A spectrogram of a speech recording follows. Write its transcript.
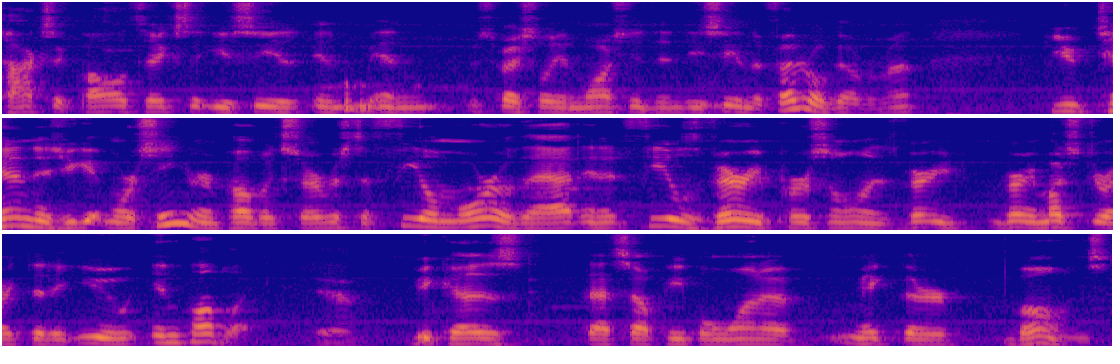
toxic politics that you see in, in especially in Washington D.C. and the federal government, you tend as you get more senior in public service to feel more of that, and it feels very personal and it's very very much directed at you in public. Yeah. Because that's how people want to make their bones.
